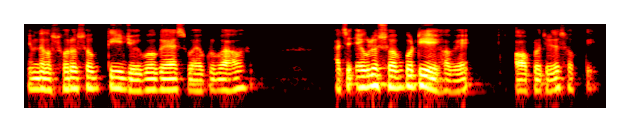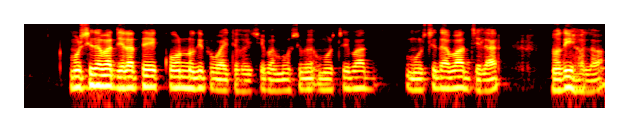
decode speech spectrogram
যেমন দেখো, সৌরশক্তি, জৈব গ্যাস, বায়ুপ্রবাহ আচ্ছা এগুলো সবকটি হবে অপ্রচলিত শক্তি। মুর্শিদাবাদ জেলাতে কোন নদী প্রবাহিত হয়েছে বা মুর্শিদা- মুর্শিদাবাদ মুর্শিদাবাদ জেলার নদী হলো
